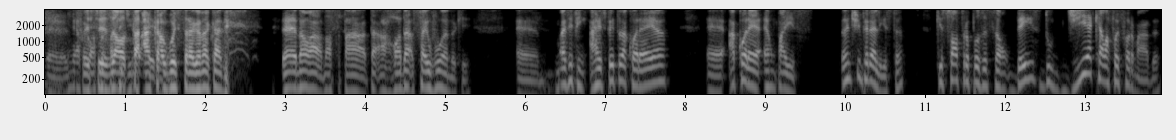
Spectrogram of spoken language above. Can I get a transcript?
É, Foi se exaltar, acabou estragando a cadeira. É, não, a, nossa, tá, tá, a roda saiu voando aqui. É, mas enfim, a respeito da Coreia, é, a Coreia é um país anti-imperialista, que sofre oposição desde o dia que ela foi formada,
